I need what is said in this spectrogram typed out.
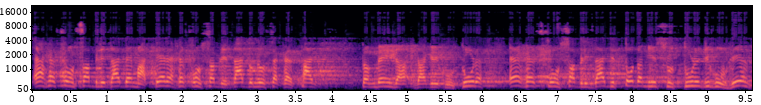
É a responsabilidade da matéria, é a responsabilidade do meu secretário também da, da, agricultura, é responsabilidade de toda a minha estrutura de governo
